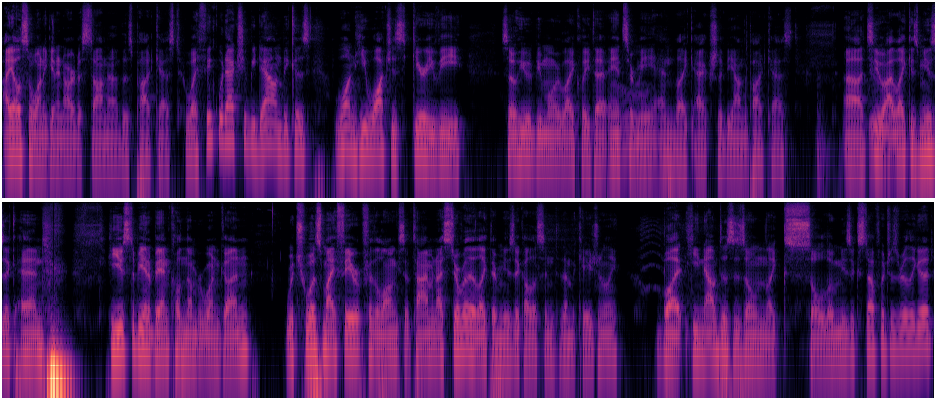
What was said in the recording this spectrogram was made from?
I also want to get an artist on uh, this podcast who I think would actually be down because one, he watches Gary Vee, so he would be more likely to answer me and like actually be on the podcast. Uh, two, I like his music, and he used to be in a band called Number One Gun, which was my favorite for the longest of time, and I still really like their music. I'll listen to them occasionally. But he now does his own like solo music stuff, which is really good.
